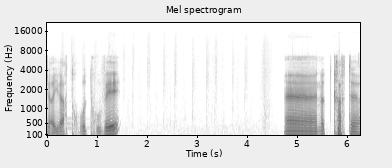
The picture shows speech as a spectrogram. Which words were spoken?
J'arrive à ret- retrouver euh, notre crafter.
